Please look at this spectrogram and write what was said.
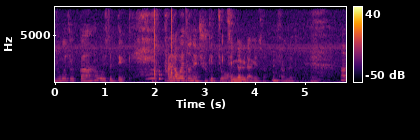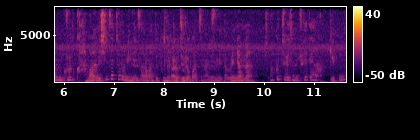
누구 줄까 하고 있을 때 계속 달라고 했던 애 주겠죠. 생각이 나겠죠. 음. 아무래도. 네. 아니 그래도 가만히 신사처럼 있는 사람한테 돈을 더 아, 주려고. 하진 않습니다. 왜냐면 학교 측에서는 최대한 아끼고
